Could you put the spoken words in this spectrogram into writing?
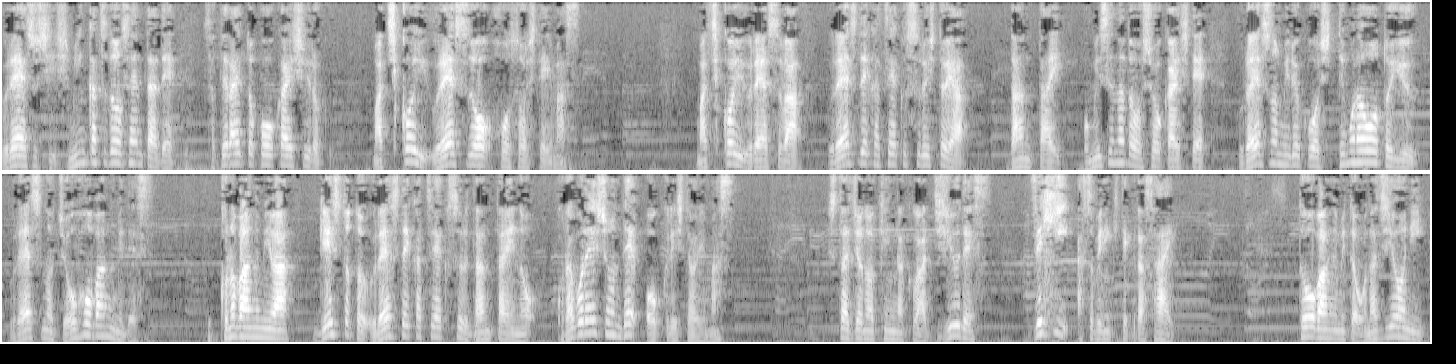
浦安市市民活動センターでサテライト公開収録、まちこい浦安を放送しています。まちこい浦安は浦安で活躍する人や団体、お店などを紹介して浦安の魅力を知ってもらおうという浦安の情報番組です。この番組はゲストと浦安で活躍する団体のコラボレーションでお送りしております。スタジオの見学は自由です。ぜひ遊びに来てください。当番組と同じように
